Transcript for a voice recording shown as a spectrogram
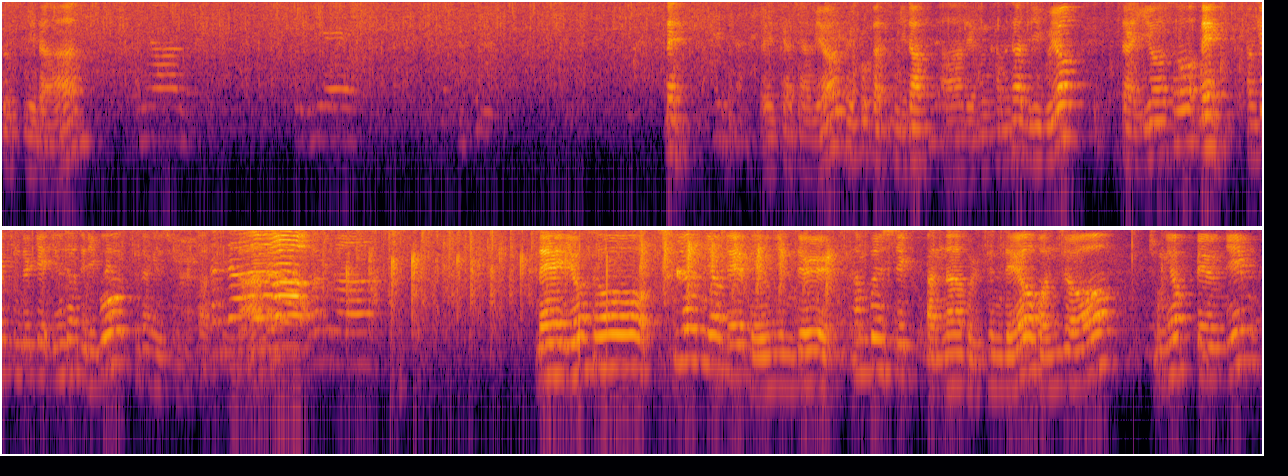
좋습니다. 정면, 또 위에. 네, 여기까지 하면 될 것 같습니다. 아, 네 분 감사드리고요. 자, 이어서 네 관객분들께 인사드리고 포장해 주시면 될 것 같습니다. 감사합니다. 네, 이어서 수연역의 배우님들 한 분씩 만나볼 텐데요. 먼저 종혁 배우님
